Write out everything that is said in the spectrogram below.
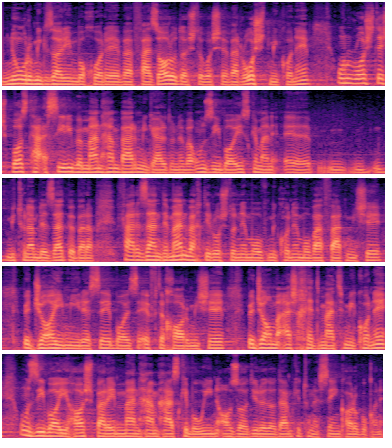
نور می‌گذاریم بخوره و فضا رو داشته باشه و رشد می‌کنه اون رشدش باز تأثیری به من هم برمیگردونه و اون زیبایی است که من می‌تونم لذت ببرم. فرزند من وقتی رشد و نمو می‌کنه موفق میشه به جایی می‌رسه باعث افتخار میشه به جامعهش خدمت می‌کنه اون زیبایی هاش برای من هم هست که به او این آزادی رو دادم که تونسته این کارو بکنه.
